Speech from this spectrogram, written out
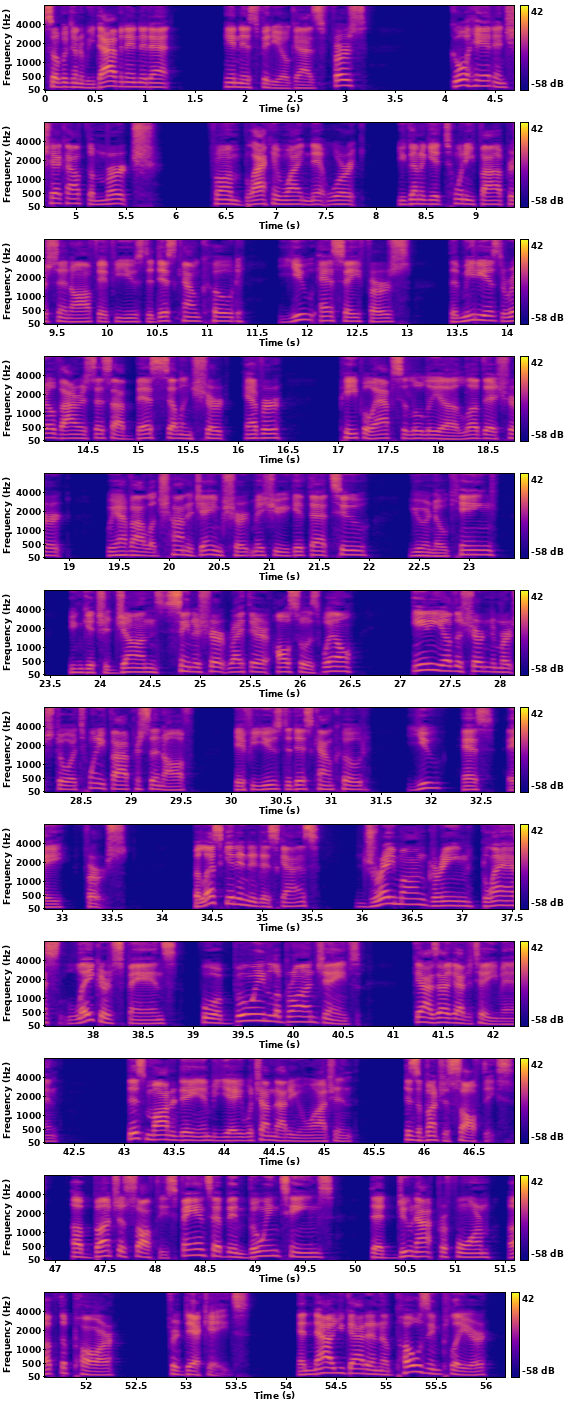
So we're going to be diving into that in this video, guys. First, go ahead and check out the merch from Black and White Network you're going to get 25% off if you use the discount code USA First. The media is the real virus. That's our best selling shirt ever. People absolutely uh, love that shirt. We have our LeChina James shirt. Make sure you get that too. You're no king. You can get your John Cena shirt right there also as well. Any other shirt in the merch store, 25% off if you use the discount code USA First. But let's get into this, guys. Draymond Green blasts Lakers fans for booing LeBron James. Guys, I got to tell you, man, this modern day NBA, which I'm not even watching, is a bunch of softies. A bunch of softies. Fans have been booing teams that do not perform up to par for decades. And now you got an opposing player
